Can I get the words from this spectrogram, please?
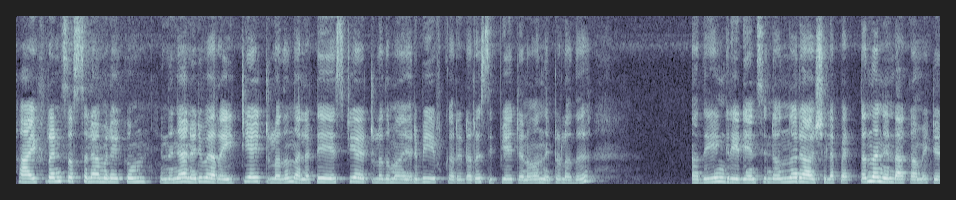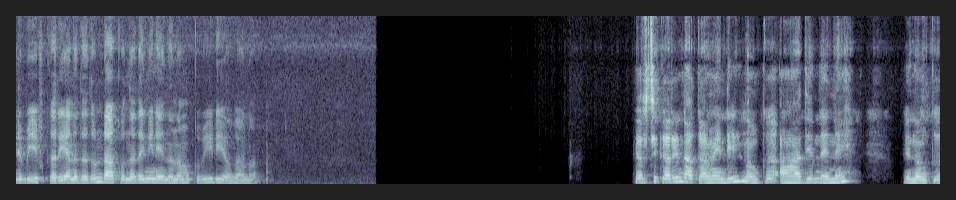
ഹായ് ഫ്രണ്ട്സ് അസ്സലാമു അലൈക്കും ഇന്ന് ഞാനൊരു വെറൈറ്റി ആയിട്ടുള്ളതും നല്ല ടേസ്റ്റി ആയിട്ടുള്ളതുമായ ഒരു ബീഫ് കറിയുടെ റെസിപ്പി ആയിട്ടാണ് വന്നിട്ടുള്ളത്. അത് ഇൻഗ്രീഡിയൻസിന്റെ ഒന്നും ഒരാവശ്യമില്ല പെട്ടെന്ന് തന്നെ ഉണ്ടാക്കാൻ പറ്റിയ ഒരു ബീഫ് കറിയാണിത് ഇത്. ഉണ്ടാക്കുന്നത് എങ്ങനെയെന്ന് നമുക്ക് വീഡിയോ കാണാം. ഇറച്ചിക്കറി ഉണ്ടാക്കാൻ വേണ്ടി നമുക്ക് ആദ്യം തന്നെ നമുക്ക്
